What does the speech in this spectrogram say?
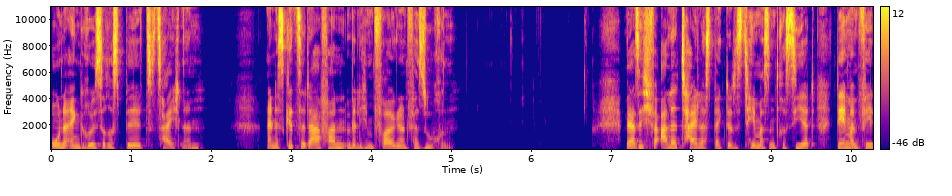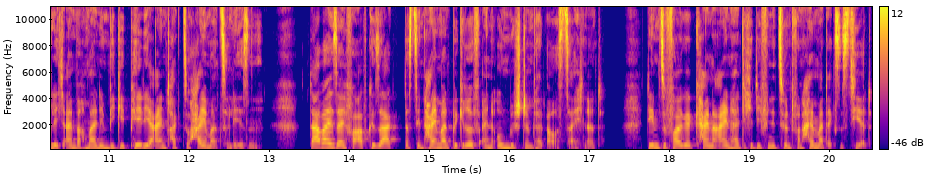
ohne ein größeres Bild zu zeichnen. Eine Skizze davon will ich im Folgenden versuchen. Wer sich für alle Teilaspekte des Themas interessiert, dem empfehle ich einfach mal den Wikipedia-Eintrag zu Heimat zu lesen. Dabei sei vorab gesagt, dass den Heimatbegriff eine Unbestimmtheit auszeichnet. Demzufolge keine einheitliche Definition von Heimat existiert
